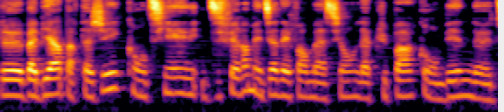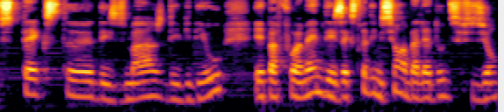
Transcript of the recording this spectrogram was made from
Le babillard partagé contient différents médias d'information. La plupart combinent euh, du texte, euh, des images, des vidéos et parfois même des extraits d'émissions en balado-diffusion.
